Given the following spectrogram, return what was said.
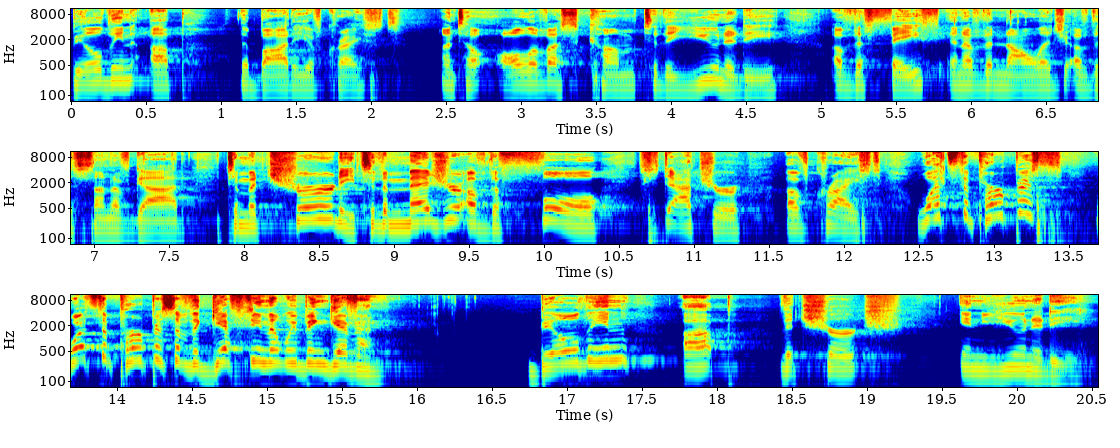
Building up the body of Christ until all of us come to the unity of the faith and of the knowledge of the Son of God, to maturity, to the measure of the full stature of Christ. What's the purpose? What's the purpose of the gifting that we've been given? Building up the church in unity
